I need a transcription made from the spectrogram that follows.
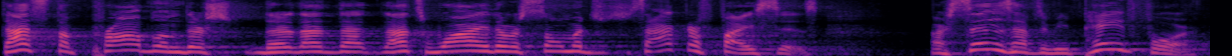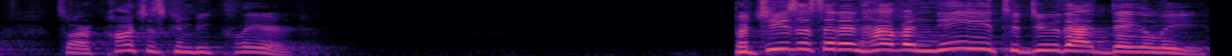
That's the problem. There's, there, that, that, that's why there were so much sacrifices. Our sins have to be paid for so our conscience can be cleared. But Jesus didn't have a need to do that daily.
